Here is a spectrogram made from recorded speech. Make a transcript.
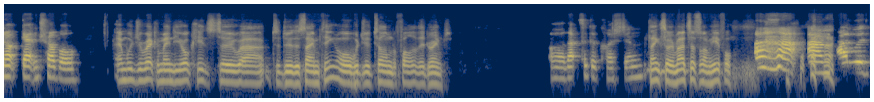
not get in trouble. And would you recommend to your kids to uh, to do the same thing, or would you tell them to follow their dreams? Oh, that's a good question. Thanks very much. That's what I'm here for. um, I would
